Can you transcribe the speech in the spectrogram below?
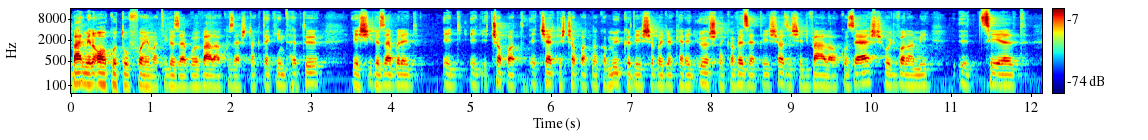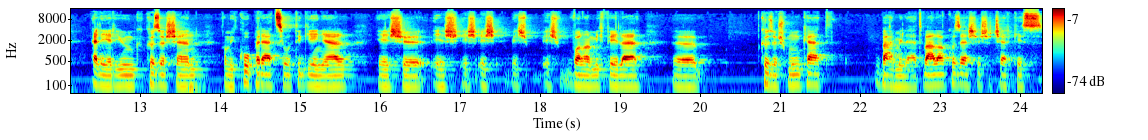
bármilyen alkotó folyamat igazából vállalkozásnak tekinthető, és igazából egy, egy, egy, egy csapat, egy cserkés csapatnak a működése, vagy akár egy őrsnek a vezetése, az is egy vállalkozás, hogy valami célt elérjünk közösen, ami kooperációt igényel, és, és, és, és, és, és valamiféle közös munkát, bármi lehet vállalkozás, és a cserkész,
